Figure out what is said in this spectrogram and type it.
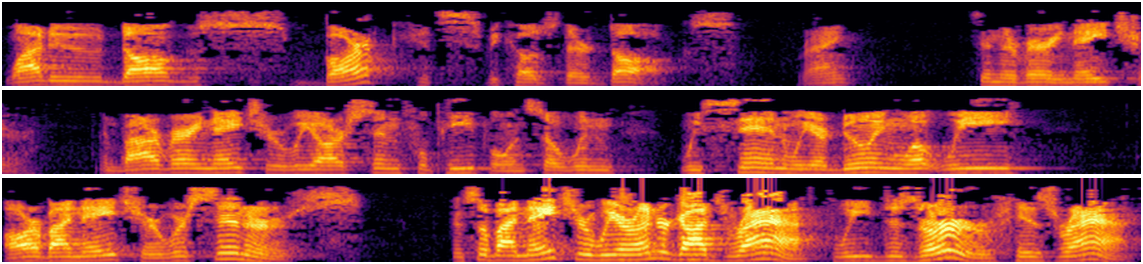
Why do dogs bark? It's because they're dogs, right? It's in their very nature. And by our very nature, we are sinful people. And so when we sin, we are doing what we are by nature. We're sinners. And so by nature, we are under God's wrath. We deserve His wrath.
